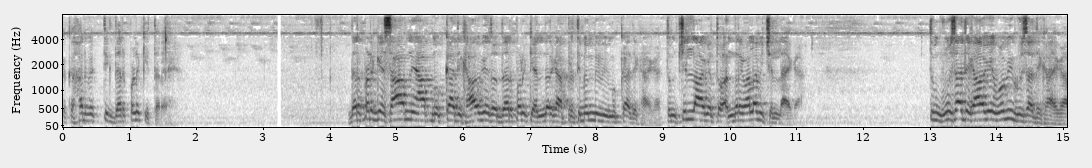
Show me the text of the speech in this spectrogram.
क्योंकि हर व्यक्ति दर्पण की तरह है। दर्पण के सामने आप मुक्का दिखाओगे तो दर्पण के अंदर का प्रतिबिंब भी मुक्का दिखाएगा। तुम चिल्लाओगे तो अंदर वाला भी चिल्लाएगा। तुम घूसा दिखाओगे वो भी घूसा दिखाएगा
